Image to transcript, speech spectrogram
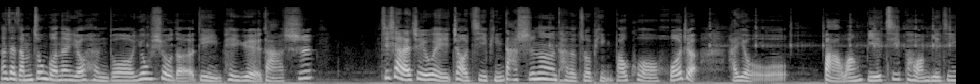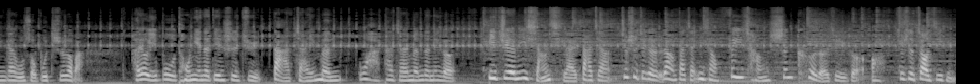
那在咱们中国呢，有很多优秀的电影配乐大师。接下来这一位赵继平大师呢，他的作品包括《活着》，还有《霸王别姬》。《霸王别姬》应该无所不知了吧？还有一部童年的电视剧《大宅门》。哇，《大宅门》的那个 BGM 一响起来，大家就是这个让大家印象非常深刻的这个啊，就是赵继平。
